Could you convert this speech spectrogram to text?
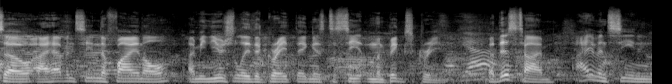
So I haven't seen the final. I mean, usually the great thing is to see it in the big screen. Yeah. But this time, I haven't seen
